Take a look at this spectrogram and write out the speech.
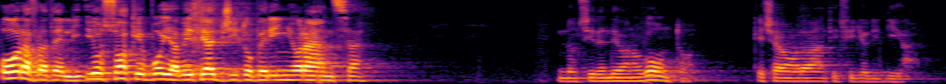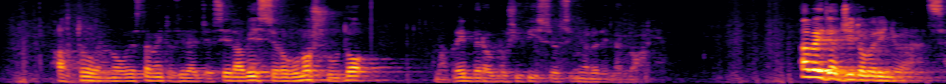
ora fratelli, io so che voi avete agito per ignoranza, non si rendevano conto che c'erano davanti il figlio di Dio. Altrove nel Nuovo Testamento si legge, se l'avessero conosciuto non avrebbero crocifisso il Signore della gloria. Avete agito per ignoranza.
